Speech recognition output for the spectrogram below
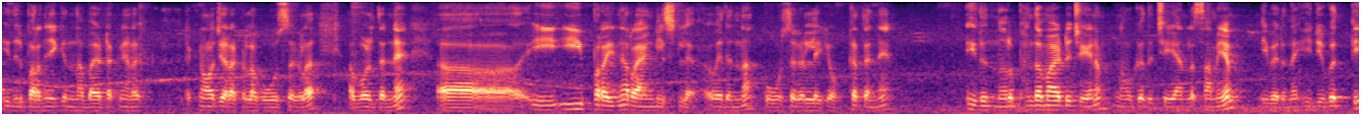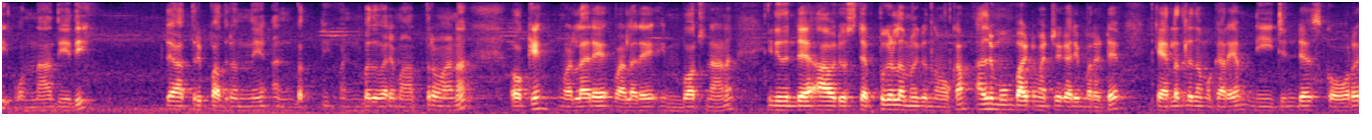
ഇതിൽ പറഞ്ഞിരിക്കുന്ന ബയോടെക്നിയുടെ ടെക്നോളജി അടക്കമുള്ള കോഴ്സുകൾ അതുപോലെ തന്നെ ഈ ഈ പറയുന്ന റാങ്ക് ലിസ്റ്റിൽ വരുന്ന കോഴ്സുകളിലേക്കൊക്കെ തന്നെ ഇത് നിർബന്ധമായിട്ട് ചെയ്യണം. നമുക്കിത് ചെയ്യാനുള്ള സമയം ഈ വരുന്ന ഇരുപത്തി ഒന്നാം തീയതി രാത്രി പതിനൊന്ന് അൻപത്തി ഒൻപത് വരെ മാത്രമാണ്. ഓക്കെ വളരെ വളരെ ഇമ്പോർട്ടന്റ് ആണ്. ഇനി ഇതിന്റെ ആ ഒരു സ്റ്റെപ്പുകൾ നമുക്ക് നോക്കാം. അതിന് മുമ്പായിട്ട് മറ്റൊരു കാര്യം പറയട്ടെ. കേരളത്തിൽ നമുക്കറിയാം നീറ്റിന്റെ സ്കോറ്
